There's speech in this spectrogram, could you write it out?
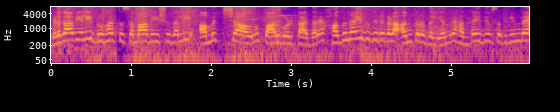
ಬೆಳಗಾವಿಯಲ್ಲಿ ಬೃಹತ್ ಸಮಾವೇಶದಲ್ಲಿ ಅಮಿತ್ ಶಾ ಅವರು ಪಾಲ್ಗೊಳ್ತಾ ಇದ್ದಾರೆ. ಹದಿನೈದು ದಿನಗಳ ಅಂತರದಲ್ಲಿ, ಅಂದ್ರೆ ಹದಿನೈದು ದಿವಸದ ಹಿಂದೆ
